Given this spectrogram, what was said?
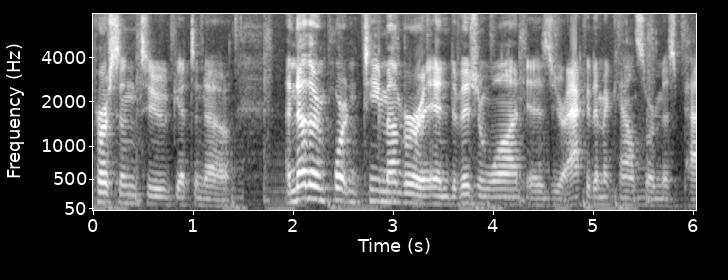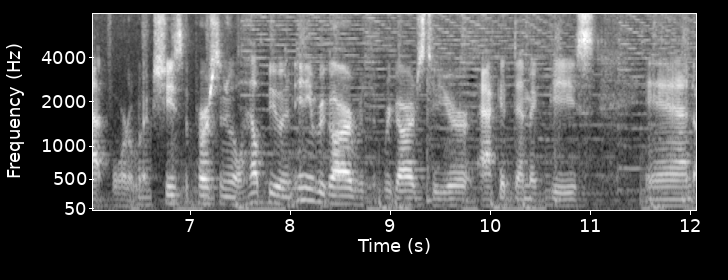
person to get to know. Another important team member in Division One is your academic counselor, Miss Pat Bordewick. She's the person who will help you in any regard with regards to your academic piece, and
